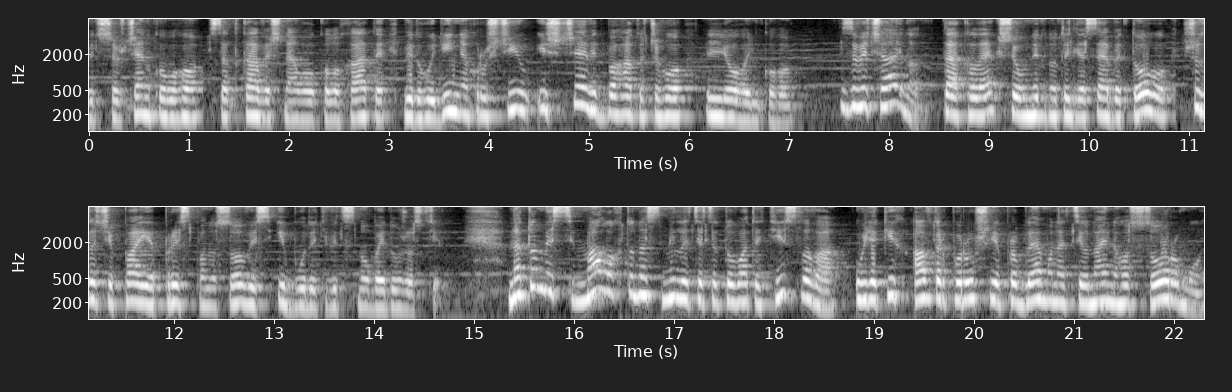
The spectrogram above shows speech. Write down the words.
від Шевченкового садка вишневого коло хати, від гудіння хрущів і ще від багато чого льогонького. Звичайно, так легше уникнути для себе того, що зачіпає приспану совість і будить від сну байдужості. Натомість мало хто насмілиться цитувати ті слова, у яких автор порушує проблему національного сорому,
